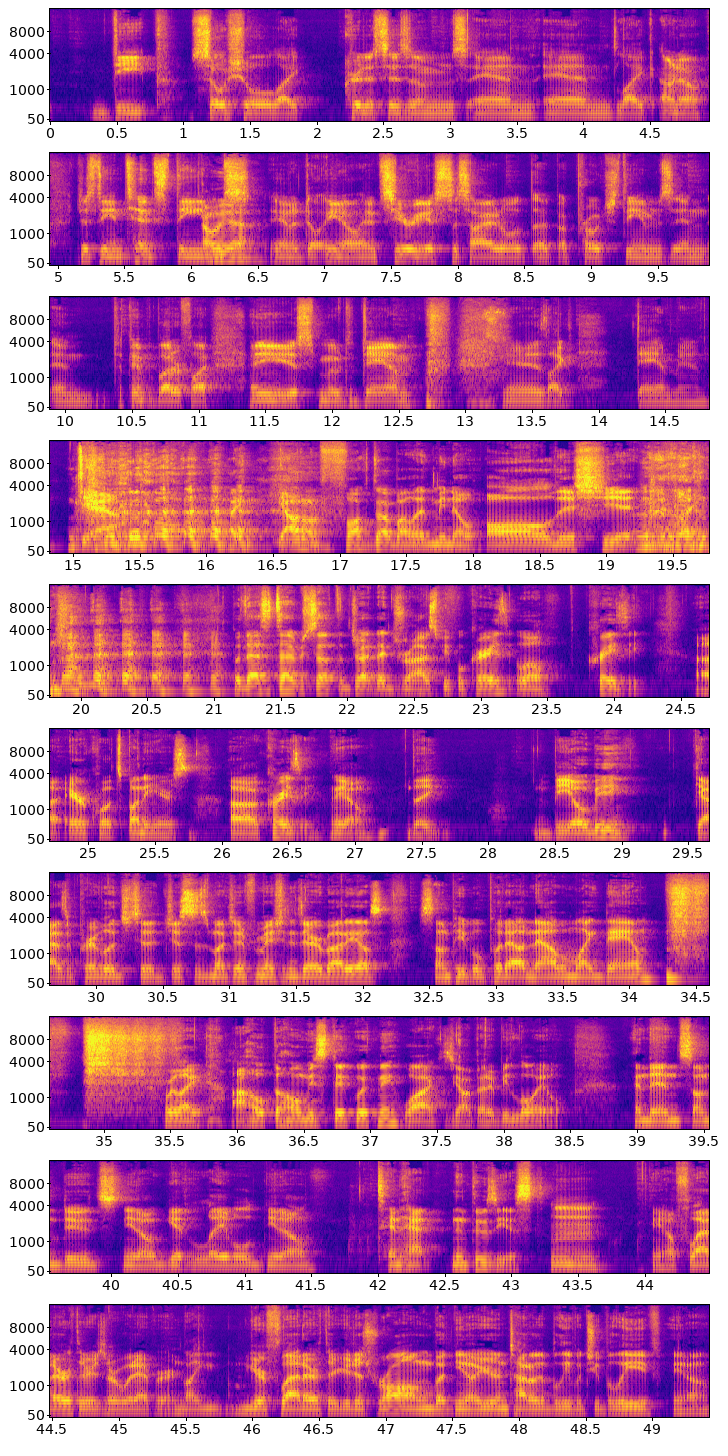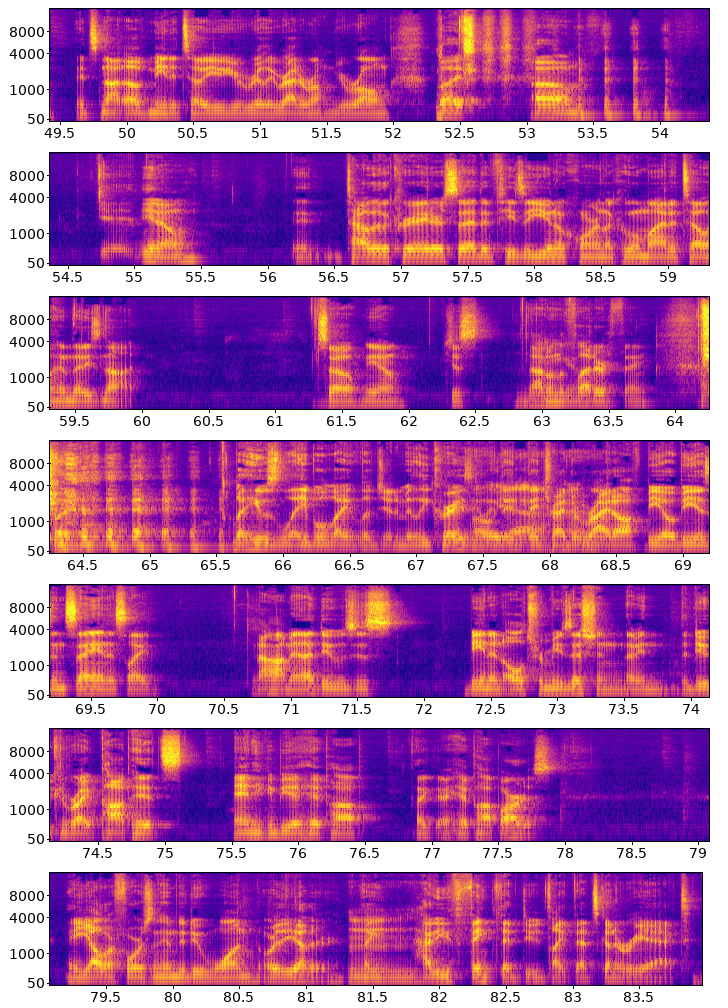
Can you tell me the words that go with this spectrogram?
deep social like criticisms and and like I don't know just the intense themes Oh, yeah. and adult you know and serious societal uh, approach themes in in to pimp a butterfly and he just moved to damn and it's like damn man Yeah, like y'all done fucked up by letting me know all this shit. but that's the type of stuff that dri- that drives people crazy. Well, crazy, uh, air quotes, bunny ears, uh, crazy. You know, they bob guys are privileged to just as much information as everybody else. Some people put out an album like Damn. We're like, I hope the homies stick with me. Why? Because y'all better be loyal. And then some dudes, you know, get labeled, you know, tin hat enthusiast you know, flat earthers or whatever. And like, you're a flat earther, you're just wrong, but you know, you're entitled to believe what you believe. You know, it's not of me to tell you you're really right or wrong, you're wrong. But, um, you know, Tyler the creator said if he's a unicorn, like, who am I to tell him that he's not? So, you know, just not on the go. flat earth thing. But, but he was labeled like legitimately crazy. Oh, like, they, yeah. they tried to write off B.O.B. as insane. It's like, nah, man, that dude was just being an ultra musician. I mean, the dude can write pop hits and he can be a hip hop, like a hip hop artist. And y'all are forcing him to do one or the other. Like, how do you think that dude like that's gonna react?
